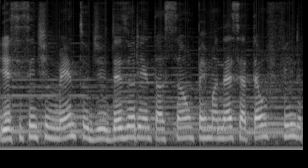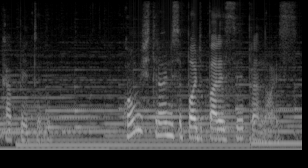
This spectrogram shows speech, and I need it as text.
e esse sentimento de desorientação permanece até o fim do capítulo. Quão estranho isso pode parecer para nós?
